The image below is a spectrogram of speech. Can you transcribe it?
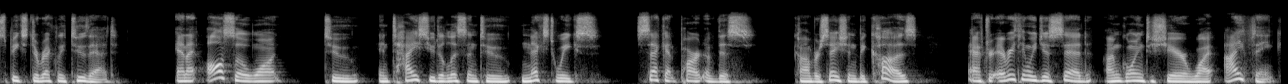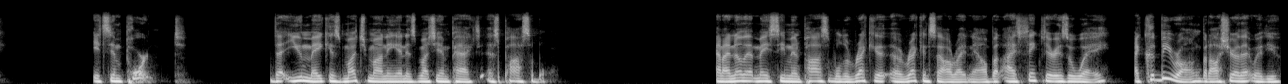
speaks directly to that. And I also want to entice you to listen to next week's second part of this conversation because after everything we just said, I'm going to share why I think it's important that you make as much money and as much impact as possible. And I know that may seem impossible to rec- uh, reconcile right now, but I think there is a way. I could be wrong, but I'll share that with you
